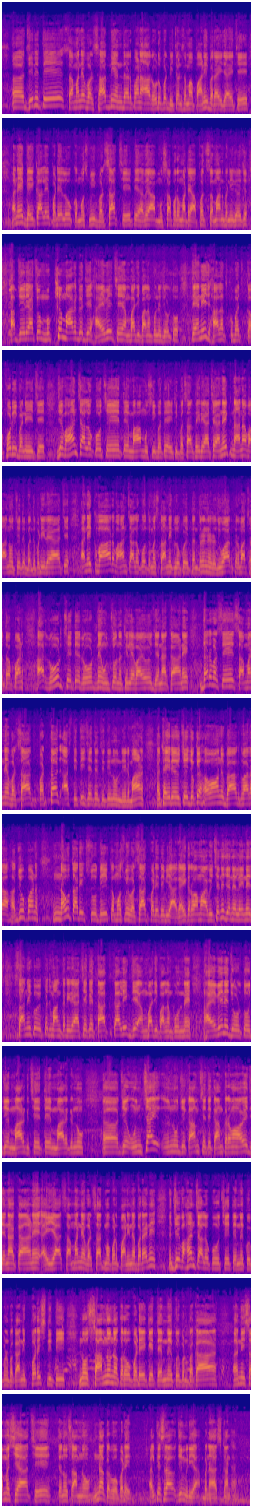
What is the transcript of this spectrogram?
જે રીતે સામાન્ય વરસાદની અંદર પણ આ રોડ ઉપર ઢીચણસમાં પાણી ભરાઈ જાય છે અને ગઈકાલે પડેલો કમોસમી વરસાદ છે તે હવે આ મુસાફરો માટે આફત સમાન બની ગયો છે. આપ જોઈ રહ્યા છો મુખ્ય માર્ગ જે હાઈવે છે અંબાજી પાલનપુરને જોડતો તેની જ હાલત ખૂબ જ કફોડી બની છે. જે વાહન ચાલકો છે તે મહા મુસીબતે અહીંથી પસાર થઈ રહ્યા છે. અનેક નાના વાહનો છે તે બંધ પડી રહ્યા છે. અનેકવાર વાહન ચાલકો તેમજ સ્થાનિક લોકોએ તંત્રને રજૂઆત કરવા છતાં પણ આ રોડ છે તે રોડને ઊંચો નથી લેવાયો. જેના કારણે દર વર્ષે સામાન્ય વરસાદ પડતા જ આ સ્થિતિ છે તે સ્થિતિનું નિર્માણ થઈ રહ્યું છે. જોકે હવામાન વિભાગ દ્વારા હજુ પણ નવ તારીખ સુધી કમોસમી વરસાદ પડે તેવી આગાહી કરવામાં આવી છે ને જેને લઈને સ્થાનિકો એક જ માંગ કરી રહ્યા છે કે તાત્કાલિક જે અંબાજી પાલનપુરને હાઈવેને જોડતો જે માર્ગ છે તે માર્ગનું જે ઊંચાઈનું જે કામ છે તે કામ કરવામાં આવે, જેના કારણે અહીંયા સામાન્ય વરસાદમાં પણ પાણી ન ભરાય જે વાહન ચાલકો છે તેમને કોઈપણ પ્રકારની પરિસ્થિતિનો સામનો ન કરવો પડે કે તેમને કોઈ પણ પ્રકારની સમસ્યા છે તેનો સામનો ન કરવો પડે. અલ્કેશ રાવ, જી મીડિયા બનાસકાંઠા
